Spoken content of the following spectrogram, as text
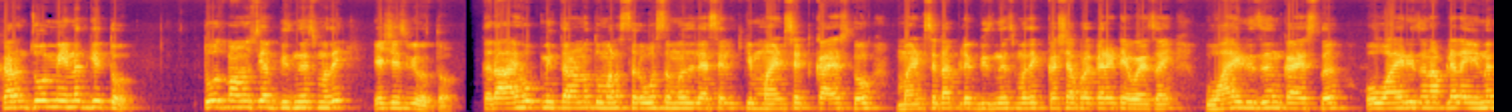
कारण जो मेहनत घेतो तोच माणूस या बिझनेसमध्ये यशस्वी होतो. तर आय होप मित्रांनो तुम्हाला सर्व समजले असेल की माइंडसेट काय असतो. माइंडसेट आपल्या बिझनेसमध्ये कशा प्रकारे ठेवायचा आहे. वाय रिझन काय असतं? व वाय रिझन आपल्याला येणं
